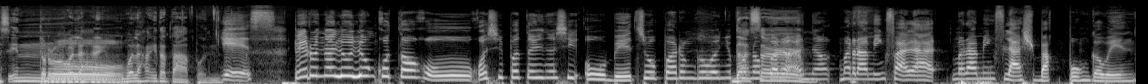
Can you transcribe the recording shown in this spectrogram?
As in, True. wala kang, wala kang itatapon. Yes. Pero nalulungkot ako kasi patay na si Obit. So parang gawa niyo po ng paraan na maraming, fala, maraming flashback pong gawin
